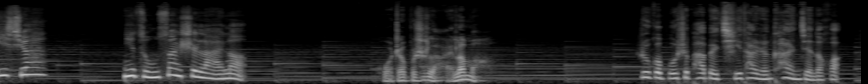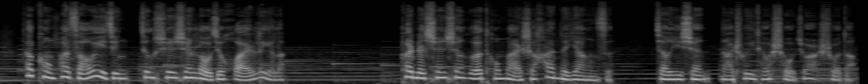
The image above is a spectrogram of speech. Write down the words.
逸轩，你总算是来了。我这不是来了吗？如果不是怕被其他人看见的话。他恐怕早已经将轩轩搂进怀里了。看着轩轩额头满是汗的样子，江逸轩拿出一条手绢说道：“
